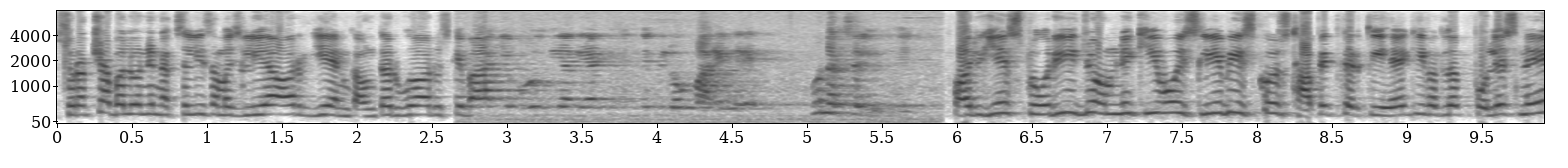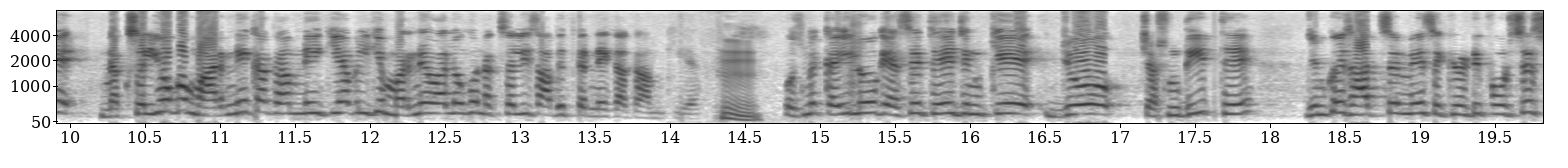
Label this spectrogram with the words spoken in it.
सुरक्षा बलों ने नक्सली समझ लिया और ये एनकाउंटर हुआ और उसके बाद ये बोल दिया गया कि जितने भी लोग मारे गए वो नक्सली थे और ये स्टोरी जो हमने की वो इसलिए भी इसको स्थापित करती है कि मतलब पुलिस ने नक्सलियों को मारने का काम नहीं किया बल्कि मरने वालों को नक्सली साबित करने का काम किया। हम्म। उसमें कई लोग ऐसे थे जिनके जो चश्मदीद थे जिनको इस हादसे में सिक्योरिटी फोर्सेस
